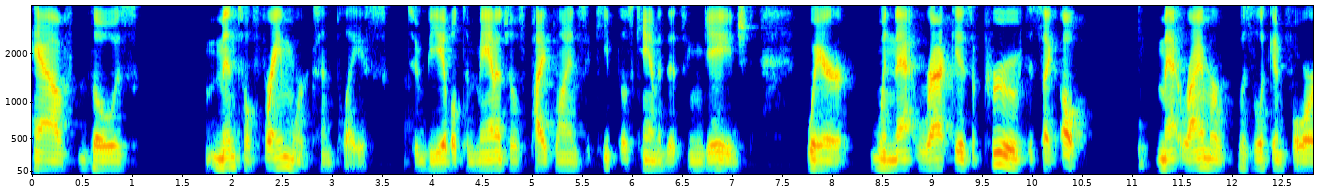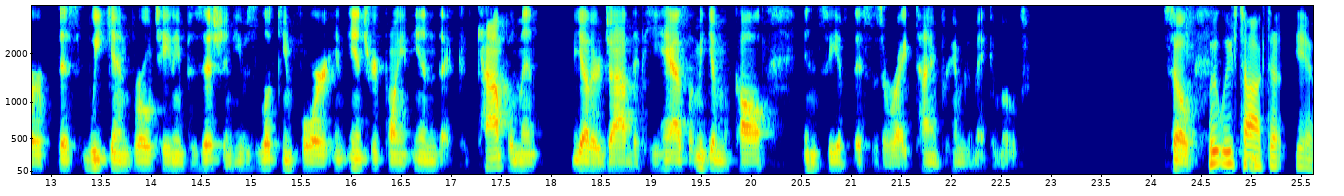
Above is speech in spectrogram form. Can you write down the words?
have those mental frameworks in place to be able to manage those pipelines to keep those candidates engaged. Where when that rec is approved, it's like, oh, Matt Rimer was looking for this weekend rotating position. He was looking for an entry point in that could complement the other job that he has. Let me give him a call and see if this is the right time for him to make a move. So we, have talked, uh, yeah.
